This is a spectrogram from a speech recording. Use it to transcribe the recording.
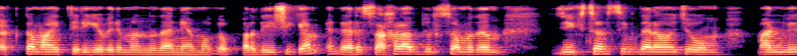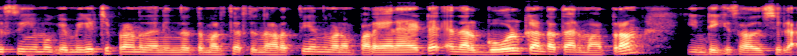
ശക്തമായി തിരികെ വരുമെന്ന് തന്നെ നമുക്ക് പ്രതീക്ഷിക്കാം. എന്തായാലും സഹൽ അബ്ദുൽ സമദും ജിക്സൺ സിംഗ് തനോജവും മൻവീർ സിംഗും ഒക്കെ മികച്ച പ്രകടനം ഇന്നത്തെ മത്സരത്തിൽ നടത്തിയെന്ന് വേണം പറയാനായിട്ട്. എന്നാൽ ഗോൾ കണ്ടെത്താൻ മാത്രം ഇന്ത്യയ്ക്ക് സാധിച്ചില്ല.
